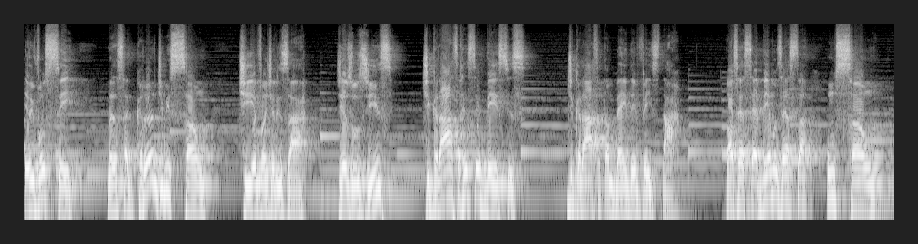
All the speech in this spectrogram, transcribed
Eu e você, nessa grande missão de evangelizar. Jesus diz: de graça recebestes, de graça também deveis dar. Nós recebemos essa unção,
